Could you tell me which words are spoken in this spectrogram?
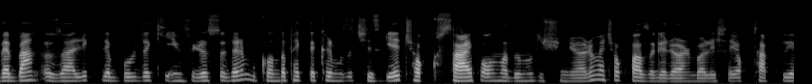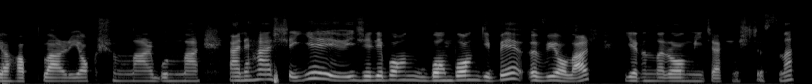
ve ben özellikle buradaki influencerların bu konuda pek de kırmızı çizgiye çok sahip olmadığını düşünüyorum ve çok fazla görüyorum böyle işte yok takviye haplar yok şunlar bunlar yani her şeyi jelibon bonbon gibi övüyorlar yarınları olmayacakmışçasına.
